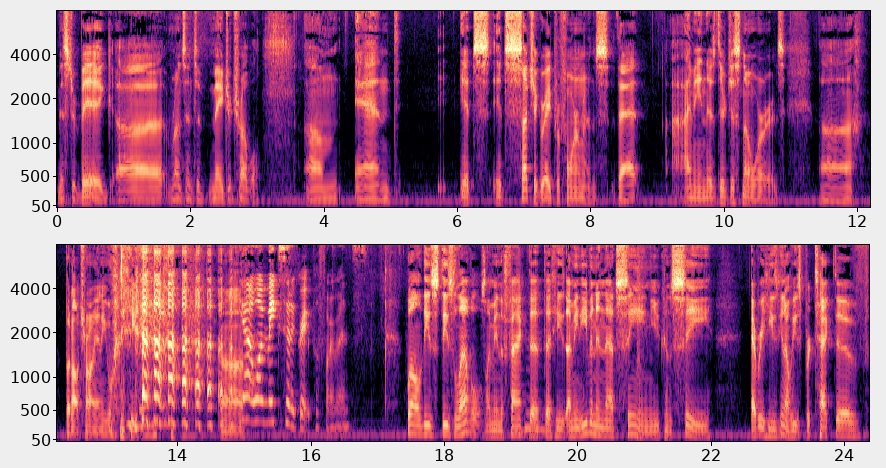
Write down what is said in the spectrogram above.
Mister Big, uh, runs into major trouble. Um, and it's it's such a great performance that I mean, there's there're just no words. Uh, but I'll try anyway. yeah, what makes it a great performance? Well, these these levels. I mean, the fact that that he's. I mean, even in that scene, you can see every. He's you know he's protective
